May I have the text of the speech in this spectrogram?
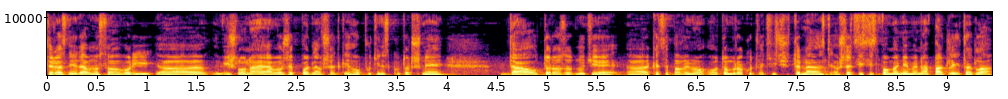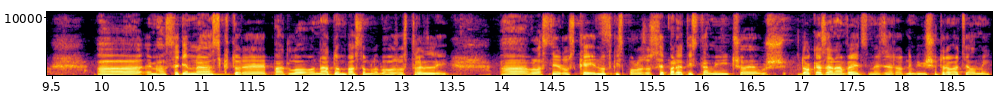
teraz nedávno sa hovorí, vyšlo najavo, že podľa všetkého Putin skutočne dal to rozhodnutie, eh, keď sa bavíme o tom roku 2014 a všetci si spomenieme na pad lietadla eh, MH17, ktoré padlo nad Donbasom, lebo ho zostrelili vlastne ruské jednotky spolu so separatistami, čo je už dokázaná vec medzinárodnými vyšetrovateľmi.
